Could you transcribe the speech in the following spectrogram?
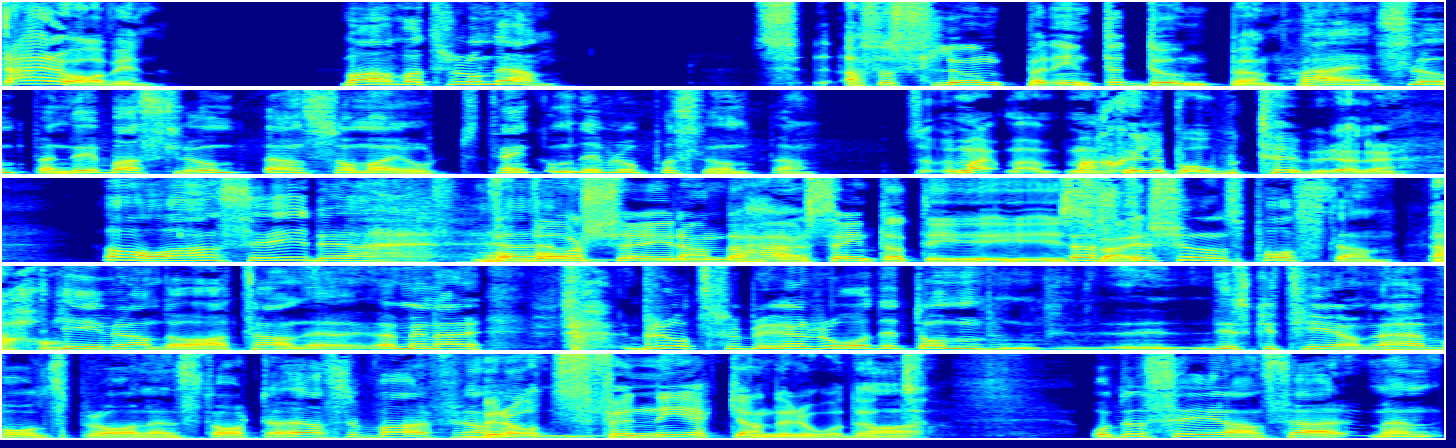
Där har vi en! Va? Vad tror du om den? Alltså slumpen, inte dumpen. Nej, slumpen. Det är bara slumpen som har gjort. Tänk om det beror på slumpen. Man, man, skyller på otur eller? Ja, han säger det. Va- Eh, Var säger han det här? Säg inte att det är i, i Sverige. Östersundsposten Jaha. skriver han då att han, jag menar, Brottsförebyggande rådet de eh, diskuterar om den här våldsbralen startar, alltså varför han, Brottsförnekande rådet. Ja. Och då säger han så här, men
